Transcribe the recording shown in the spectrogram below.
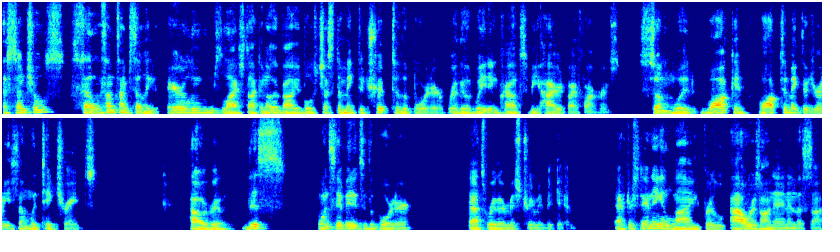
essentials, selling sometimes selling heirlooms, livestock, and other valuables just to make the trip to the border, where they would wait in crowds to be hired by farmers. Some would walk and walk to make their journey, some would take trains. However, this once they made it to the border, that's where their mistreatment began. After standing in line for hours on end in the sun,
